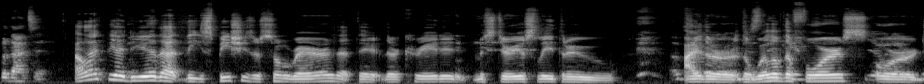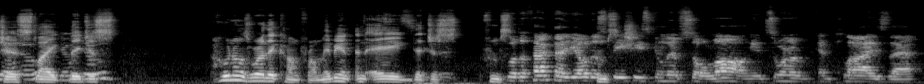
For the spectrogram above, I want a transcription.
but that's it. I like the idea that these species are so rare that they they're created mysteriously through I'm sorry, either the just will of the force Yoda, or just Yaddle, like they Yodo. just who knows where they come from maybe an, an egg that just from s- Well, the fact that Yoda From- species can live so long, it sort of implies that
